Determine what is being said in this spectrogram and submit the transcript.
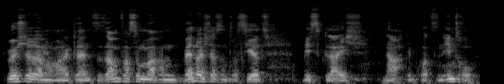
Ich möchte da noch mal eine kleine Zusammenfassung machen. Wenn euch das interessiert, bis gleich nach dem kurzen Intro.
